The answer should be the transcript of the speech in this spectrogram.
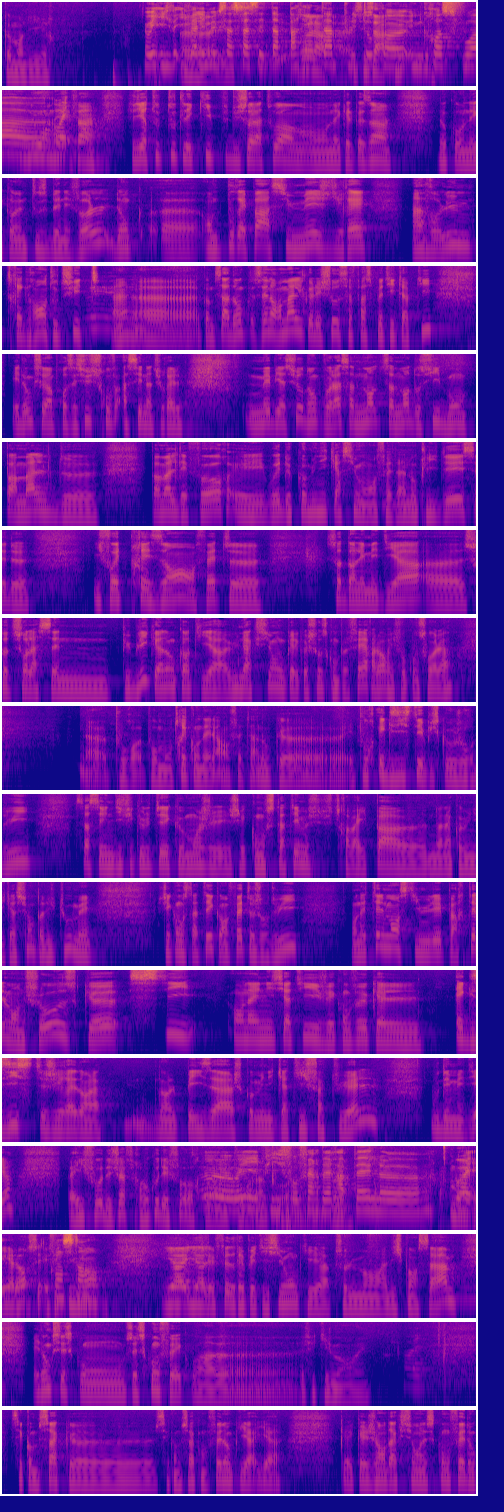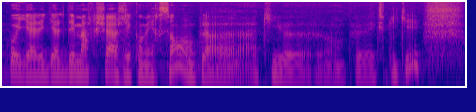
comment dire oui, il, valait mieux que ça se fasse étape par étape plutôt qu'une grosse fois. Euh, enfin, je veux dire, toute, l'équipe du sol à toit, on, est quelques-uns, donc on est quand même tous bénévoles. Donc, euh, on ne pourrait pas assumer, je dirais, un volume très grand tout de suite, hein, euh, comme ça. Donc, c'est normal que les choses se fassent petit à petit. Et donc, c'est un processus, je trouve, assez naturel. Mais bien sûr, donc voilà, ça demande, ça demande aussi, bon, pas mal de, pas mal d'efforts et oui, de communication en fait. Hein. Donc, l'idée, c'est de, il faut être présent en fait soit dans les médias, euh, soit sur la scène publique. Hein. donc quand il y a une action ou quelque chose qu'on peut faire, alors il faut qu'on soit là. Euh, pour, pour montrer qu'on est là en fait hein. donc, euh, et pour exister puisque aujourd'hui ça c'est une difficulté que moi j'ai constaté mais je travaille pas dans la communication pas du tout mais j'ai constaté qu'en fait aujourd'hui on est tellement stimulé par tellement de choses que si on a une initiative et qu'on veut qu'elle existe, j'irais, dans, dans le paysage communicatif actuel, ou des médias, bah, il faut déjà faire beaucoup d'efforts. oui, et puis il faut faire des rappels. Euh, et alors, c'est effectivement. Il y, a, y a l'effet de répétition qui est absolument indispensable. Et donc, c'est ce qu'on ce qu'on fait, quoi, euh, effectivement. Oui. c'est comme ça que c'est comme ça qu'on fait. Donc il y a, quel, genre d'action est-ce qu'on fait Donc il, y a, il, y a, le démarchage des commerçants, donc là à qui on peut expliquer.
